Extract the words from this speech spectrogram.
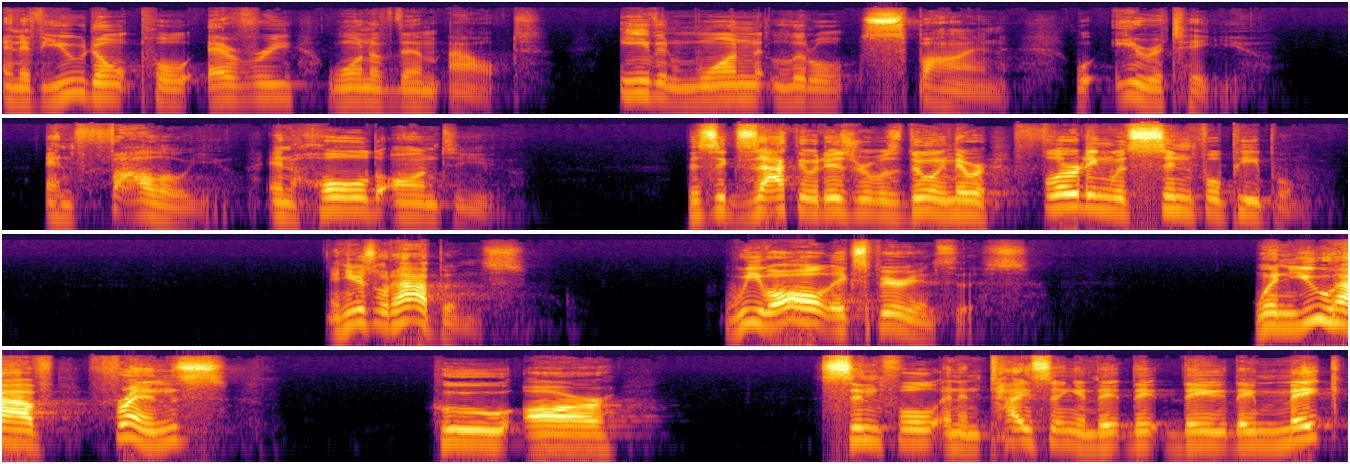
And if you don't pull every one of them out, even one little spine will irritate you and follow you and hold on to you. This is exactly what Israel was doing. They were flirting with sinful people. And here's what happens we've all experienced this. When you have friends who are sinful and enticing, and they, they, they, they make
